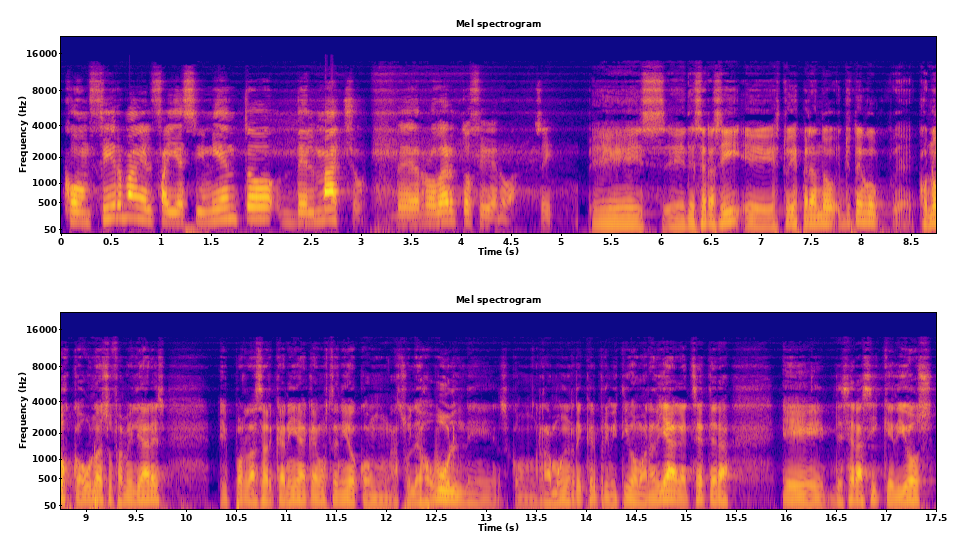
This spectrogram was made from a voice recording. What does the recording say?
confirman el fallecimiento del macho de Roberto Figueroa. Sí. Eh, de ser así, estoy esperando. Yo tengo, conozco a uno de sus familiares por la cercanía que hemos tenido con Azulejo Bulnes, con Ramón Enrique el Primitivo Maradiaga, etcétera. de ser así, que Dios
